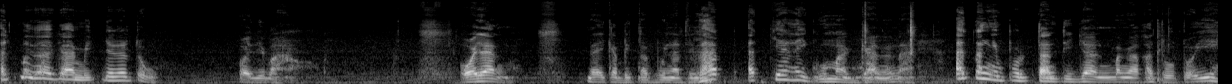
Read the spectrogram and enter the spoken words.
at magagamit niya na to. O, di ba? O yan, naikabit na po natin lahat at yan ay gumagana na. At ang importante dyan, mga katutoy,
